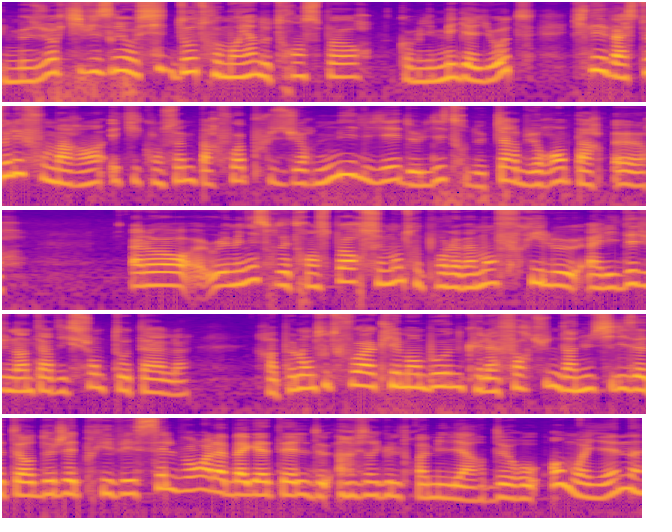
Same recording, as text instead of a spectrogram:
Une mesure qui viserait aussi d'autres moyens de transport, comme les méga-yachts, qui dévastent les fonds marins et qui consomment parfois plusieurs milliers de litres de carburant par heure. Alors, le ministre des Transports se montre pour le moment frileux à l'idée d'une interdiction totale. Rappelons toutefois à Clément Beaune que la fortune d'un utilisateur de jet privé s'élevant à la bagatelle de 1,3 milliard d'euros en moyenne,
